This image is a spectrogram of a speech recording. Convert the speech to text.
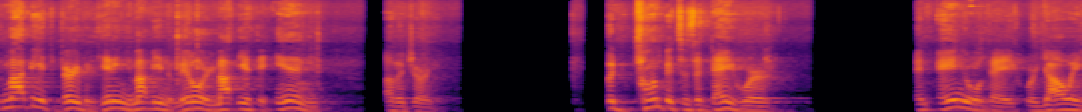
You might be at the very beginning, you might be in the middle, or you might be at the end of a journey. But trumpets is a day where, an annual day where Yahweh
